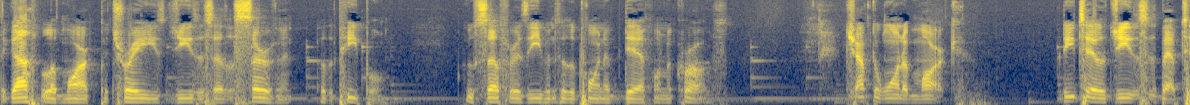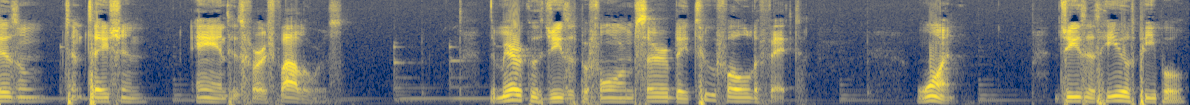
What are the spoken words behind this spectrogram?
The Gospel of Mark portrays Jesus as a servant of the people who suffers even to the point of death on the cross. Chapter 1 of Mark details Jesus' baptism, temptation, and his first followers. The miracles Jesus performed served a twofold effect. One, Jesus heals people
